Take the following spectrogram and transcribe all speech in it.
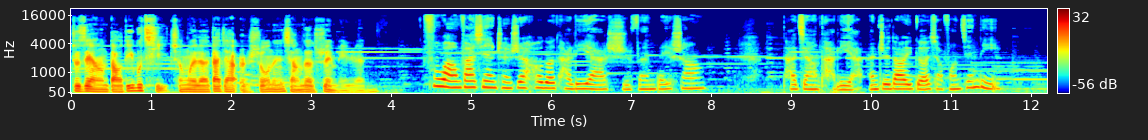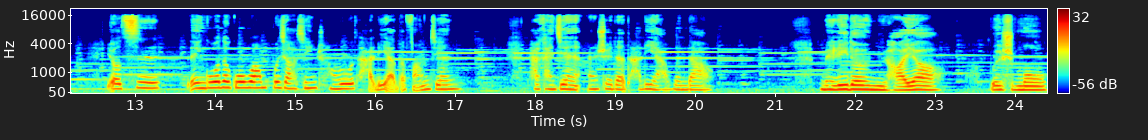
就这样倒地不起，成为了大家耳熟能详的睡美人。父王发现沉睡后的塔利亚十分悲伤，他将塔利亚安置到一个小房间里。有次，邻国的国王不小心闯入塔利亚的房间，他看见安睡的塔利亚，问道。美丽的女孩呀，为什么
